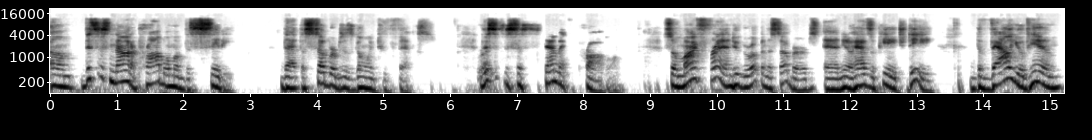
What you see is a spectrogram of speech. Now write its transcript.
um, this is not a problem of the city that the suburbs is going to fix. Right. This is a systemic problem. So my friend who grew up in the suburbs and you know has a PhD, the value of him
